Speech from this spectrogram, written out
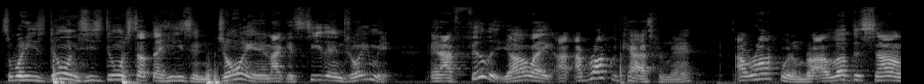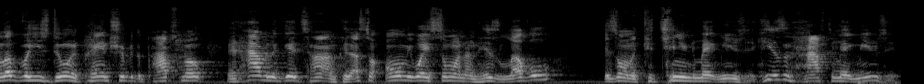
So what he's doing is he's doing stuff that he's enjoying, and I can see the enjoyment, and I feel it, y'all. Like I, I rock with Cassper, man. I rock with him, bro. I love the sound. I love what he's doing, paying tribute to Pop Smoke and having a good time. Because that's the only way someone on his level is going to continue to make music. He doesn't have to make music.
